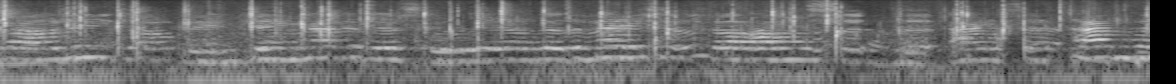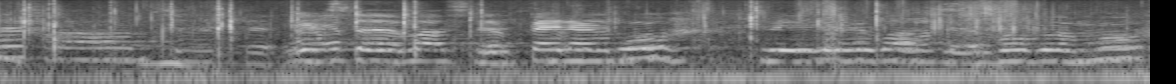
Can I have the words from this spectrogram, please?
Charlie Chaplin ging naar de disco, leerde de meisjes dansen, de angsten en de Fransen. De eerste was de pedagoog, tweede was de bobbemoeg,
